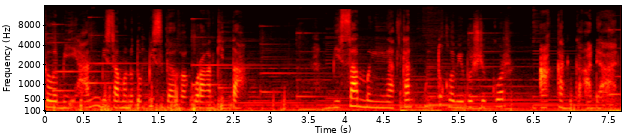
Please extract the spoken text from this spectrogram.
Kelebihan bisa menutupi segala kekurangan kita, bisa mengingatkan untuk lebih bersyukur akan keadaan.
